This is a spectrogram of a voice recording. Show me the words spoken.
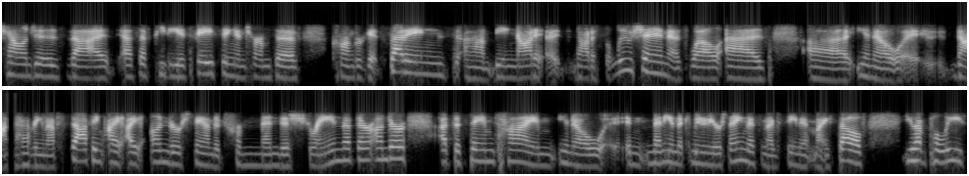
challenges that SFPD is facing in terms of congregate settings um, being not a, not a solution, as well as uh, you know not having enough staffing. I, I understand the tremendous strain that they're under. At the same time, you know, and many in the community are saying this, and I've seen it myself. You have police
